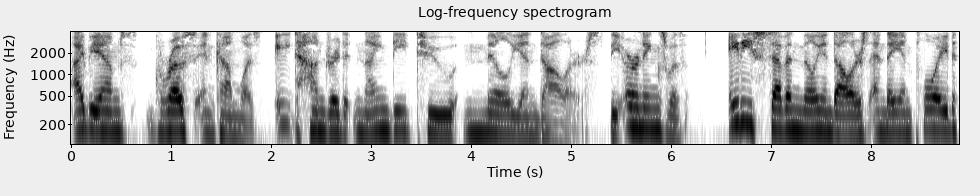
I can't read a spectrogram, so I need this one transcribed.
IBM's gross income was $892 million. The earnings was $87 million and they employed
